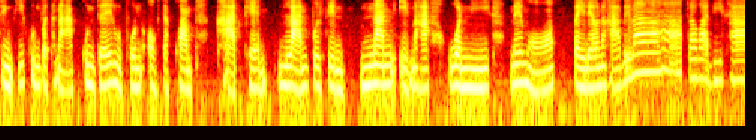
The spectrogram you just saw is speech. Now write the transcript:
สิ่งที่คุณปรารถนาคุณจะได้หลุดพ้นออกจากความขาดแคลนล้านเปอร์เซ็นต์นั่นเองนะคะ วันนี้แม่หมอ ไปแล้วนะคะ บ๊ายบาย สวัสดีค่ะ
